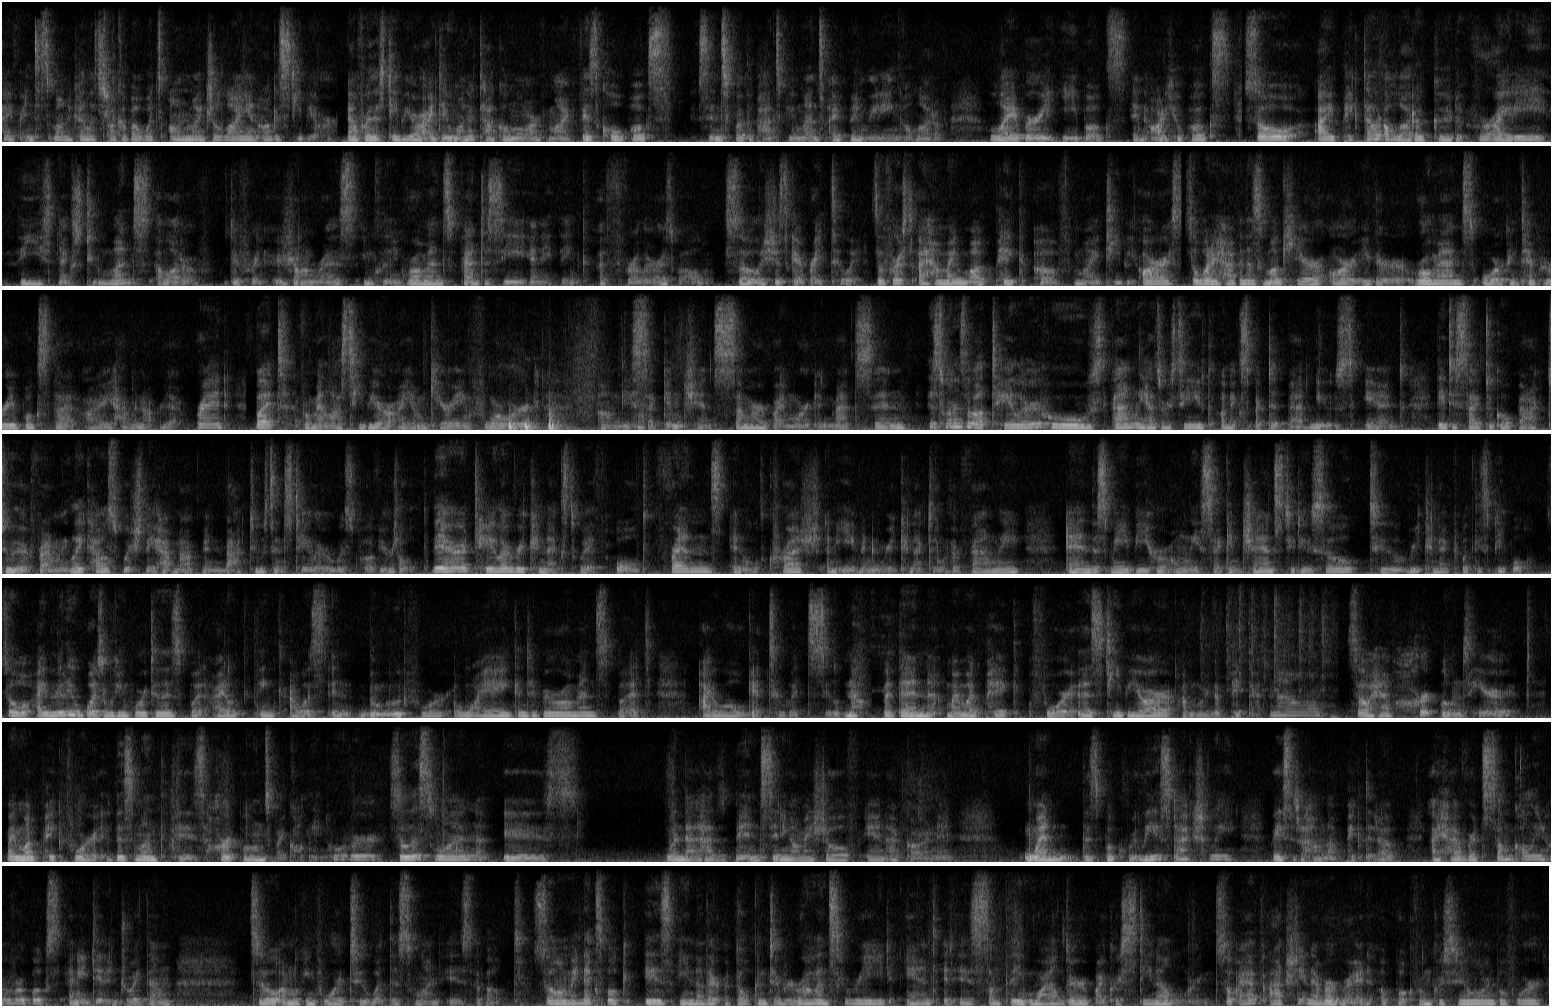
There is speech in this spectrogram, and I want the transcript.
Hi friends, it's Monica let's talk about what's on my July and August TBR. Now for this TBR, I did want to tackle more of my physical books since for the past few months I've been reading a lot of library ebooks and audiobooks. So I picked out a lot of good variety these next two months, a lot of different genres including romance, fantasy, and I think a thriller as well. So let's just get right to it. So first I have my mug pick of my TBRs. So what I have in this mug here are either romance or contemporary books that I have not yet read. But for my last TBR I am carrying forward um, The Second Chance Summer by Morgan Matson. This one is about Taylor whose family has received unexpected bad news and they decide to go back to their family lake house which they have not been back to since Taylor was 12 years old. There Taylor reconnects with old friends, an old crush, and even reconnecting with her family and this may be her only second chance to do so to reconnect with these people. So I really was looking forward to this but I don't think I was in the mood for a YA contemporary romance but I will get to it soon. But then my mug pick for this TBR, I'm going to pick that now. So I have Heart Bones here. My mug pick for this month is Heart Bones by Colleen Hoover. So this one is one that has been sitting on my shelf and I've gotten it when this book released actually but I have not picked it up. I have read some Colleen Hoover books and I did enjoy them so I'm looking forward to what this one is about. So my next book is another adult contemporary romance read and it is Something Wilder by Christina Lauren. So I have actually never read a book from Christina Lauren before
